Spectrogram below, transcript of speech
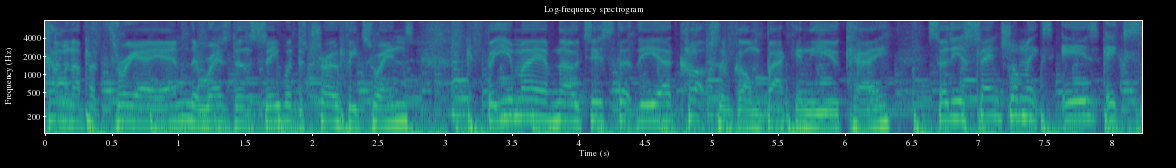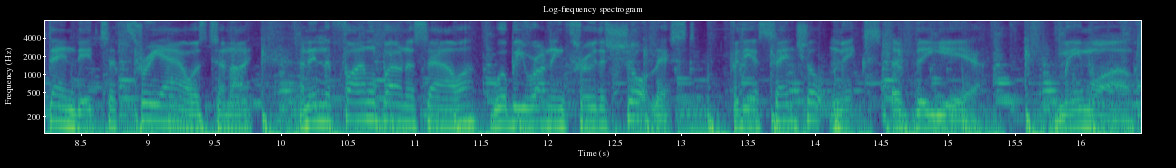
Coming up at 3 a.m., the residency with the Trophy Twins. But you may have noticed that the uh, clocks have gone back in the UK. So the Essential Mix is extended to three hours tonight. And in the final bonus hour, we'll be running through the shortlist for the Essential Mix of the Year. Meanwhile,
